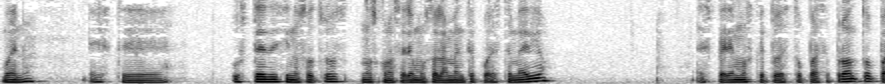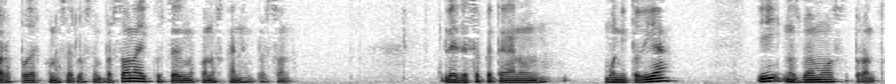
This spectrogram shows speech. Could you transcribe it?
Bueno, este ustedes y nosotros nos conoceremos solamente por este medio. Esperemos que todo esto pase pronto para poder conocerlos en persona y que ustedes me conozcan en persona. Les deseo que tengan un bonito día y nos vemos pronto.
